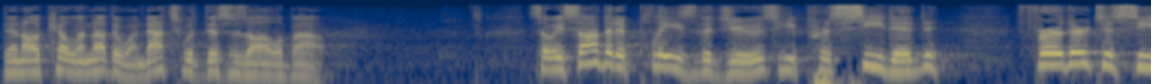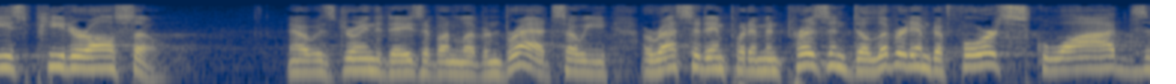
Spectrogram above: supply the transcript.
then I'll kill another one. That's what this is all about. So he saw that it pleased the Jews. He proceeded further to seize Peter also. Now it was during the days of unleavened bread. So he arrested him, put him in prison, delivered him to four squads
